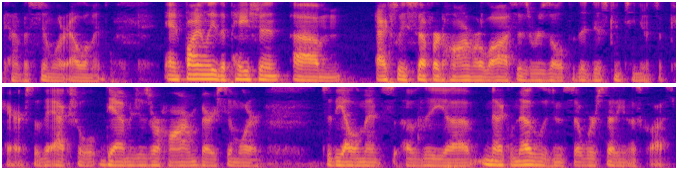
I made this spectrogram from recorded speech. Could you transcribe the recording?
kind of a similar element. And finally, the patient um, actually suffered harm or loss as a result of the discontinuance of care. So the actual damages or harm very similar to the elements of the uh, medical negligence that we're studying in this class.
